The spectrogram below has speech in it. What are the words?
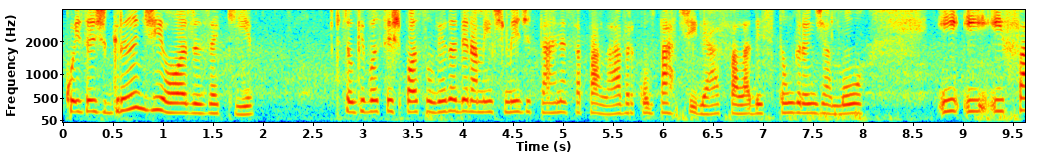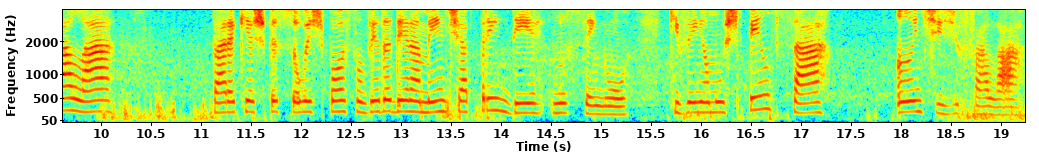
coisas grandiosas aqui. Então, que vocês possam verdadeiramente meditar nessa palavra, compartilhar, falar desse tão grande amor e, e, e falar para que as pessoas possam verdadeiramente aprender no Senhor, que venhamos pensar antes de falar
